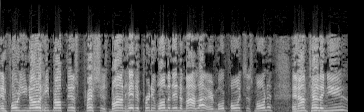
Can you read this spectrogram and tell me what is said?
And before you know it, He brought this precious blonde-headed pretty woman into my life. There are more points this morning. And I'm telling you,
